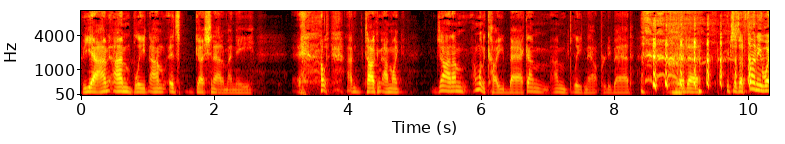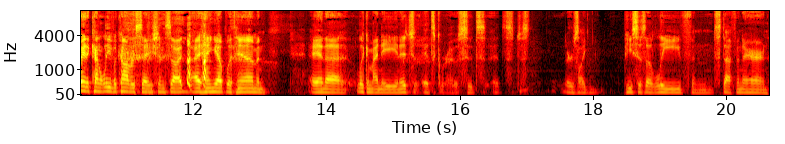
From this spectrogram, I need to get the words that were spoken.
But yeah, I'm I'm bleeding. I'm it's gushing out of my knee. I'm talking. I'm like, John, I'm I'm going to call you back. I'm I'm bleeding out pretty bad, and, uh, which is a funny way to kind of leave a conversation. So I, I hang up with him and and uh, look at my knee, and it's it's gross. It's it's just there's like pieces of leaf and stuff in there, and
